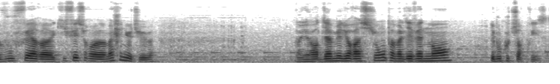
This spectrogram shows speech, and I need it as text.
vous faire kiffer sur ma chaîne YouTube. Il va y avoir des améliorations, pas mal d'événements et beaucoup de surprises.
